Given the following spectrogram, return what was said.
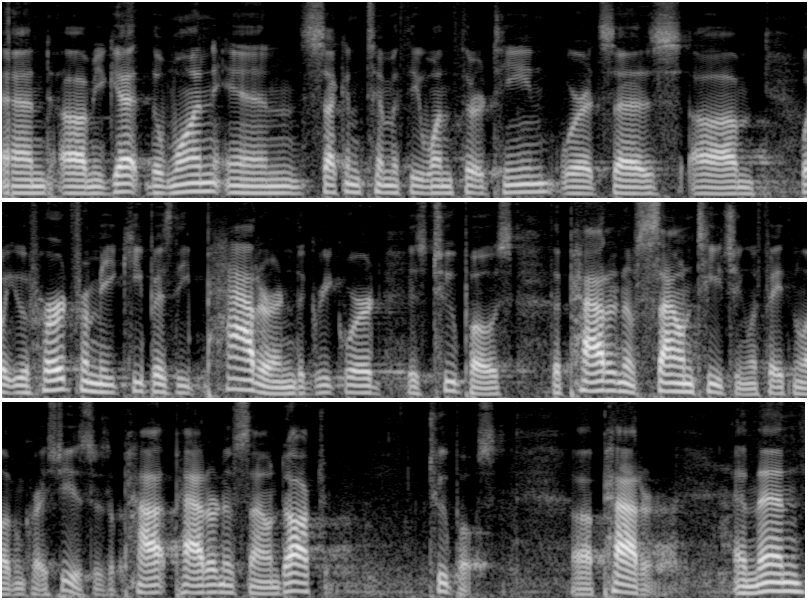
And um, you get the one in 2 Timothy 1.13 where it says, um, what you have heard from me keep as the pattern, the Greek word is tupos, the pattern of sound teaching with faith and love in Christ Jesus. There's a pat- pattern of sound doctrine, tupos, uh, pattern. And then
